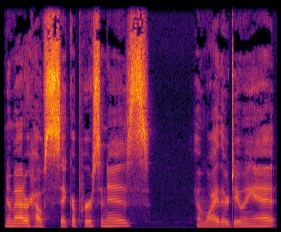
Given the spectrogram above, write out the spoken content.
no matter how sick a person is and why they're doing it,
